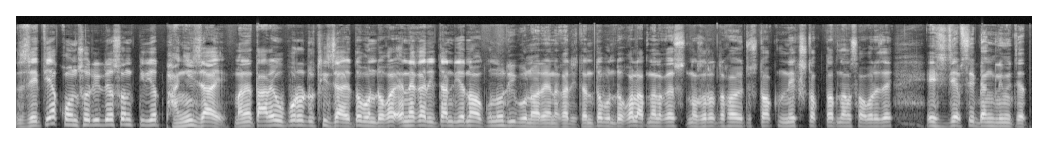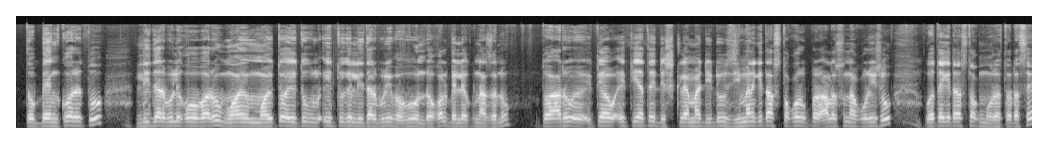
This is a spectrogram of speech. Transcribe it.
যেতিয়া কনচলিডেশ্যন পিৰিয়ড ভাঙি যায় মানে তাৰে ওপৰত উঠি যায় তো বন্ধুসকল এনেকৈ ৰিটাৰ্ণ দিয়ে ন কোনো দিব নোৱাৰে এনেকৈ ৰিটাৰ্ণ তো বন্ধুসকল আপোনালোকে নজৰত ৰখা এইটো ষ্টক নেক্সট ষ্টকটো আপোনালোকে চাব পাৰে যে H D F C bank limited তো বেংকৰ এইটো লিডাৰ বুলি ক'ব পাৰোঁ মই মইতো এইটো এইটোকে লিডাৰ বুলি ভাবোঁ বন্ধুসকল বেলেগ নাজানো। তো আৰু এতিয়াও এতিয়াতে ডিছক্লেমাৰ দি দিওঁ যিমানকেইটা ষ্টকৰ ওপৰত আলোচনা কৰিছোঁ গোটেইকেইটা ষ্টক মোৰ হাতত আছে।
